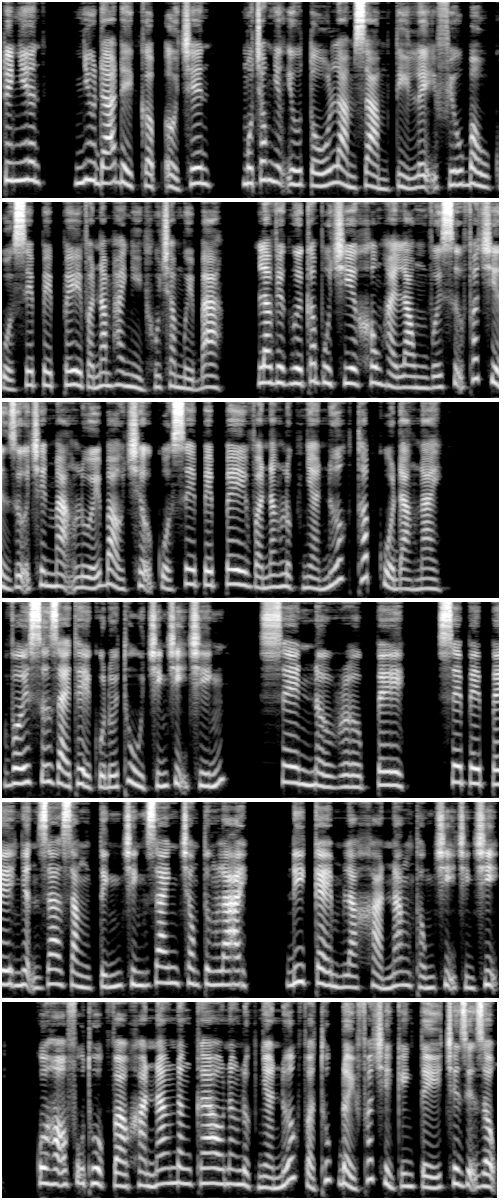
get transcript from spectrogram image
Tuy nhiên, như đã đề cập ở trên, một trong những yếu tố làm giảm tỷ lệ phiếu bầu của CPP vào năm 2013 là việc người Campuchia không hài lòng với sự phát triển dựa trên mạng lưới bảo trợ của CPP và năng lực nhà nước thấp của đảng này. Với sự giải thể của đối thủ chính trị chính, CNRP, CPP nhận ra rằng tính chính danh trong tương lai đi kèm là khả năng thống trị chính trị của họ phụ thuộc vào khả năng nâng cao năng lực nhà nước và thúc đẩy phát triển kinh tế trên diện rộng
